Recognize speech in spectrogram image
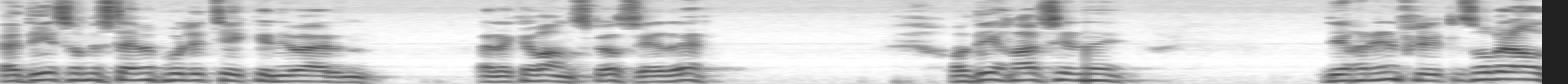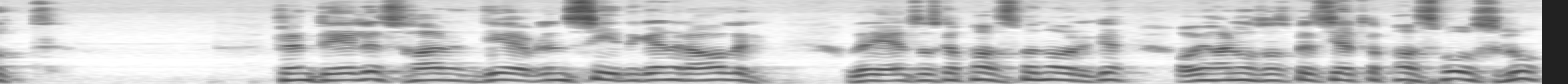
Det er de som bestemmer politikken i verden. Er det ikke vanskelig å se det? Og de har, sine, de har innflytelse overalt. Fremdeles har djevelen sine generaler. Og Det er en som skal passe på Norge, og vi har noen som spesielt skal passe på Oslo,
